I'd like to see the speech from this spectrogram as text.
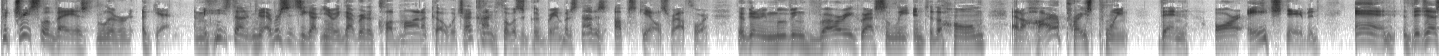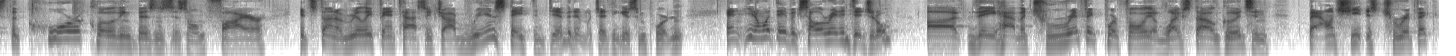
Patrice Louvet has delivered again. I mean, he's done ever since he got you know he got rid of Club Monaco, which I kind of thought was a good brand, but it's not as upscale as Ralph Lauren. They're going to be moving very aggressively into the home at a higher price point than RH, David, and the, just the core clothing business is on fire. It's done a really fantastic job. Reinstate the dividend, which I think is important. And you know what? They've accelerated digital. Uh, they have a terrific portfolio of lifestyle goods, and balance sheet is terrific.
